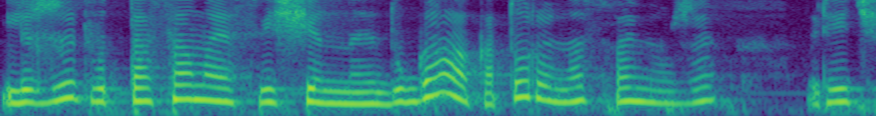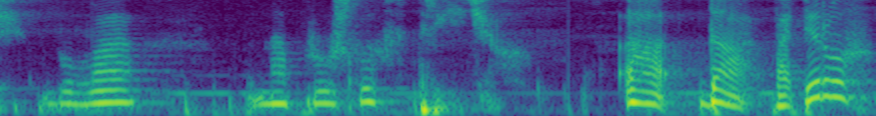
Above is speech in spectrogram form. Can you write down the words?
лежит вот та самая священная дуга, о которой у нас с вами уже речь была на прошлых встречах. А, да, во-первых,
